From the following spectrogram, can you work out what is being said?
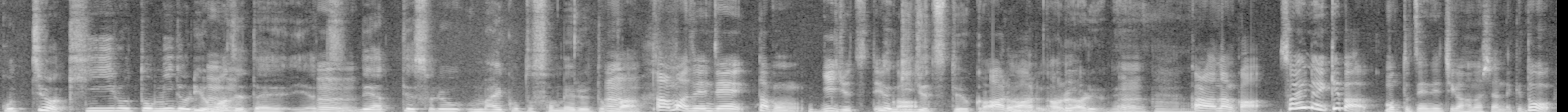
こっちは黄色と緑を混ぜたやうんつでやってそれをうまいこと染めるとうんか、あまあ全然多分技術っていうか技術っていうかあるあるうんあるあるよねうんうんからなんかそういうのいけばもっと全然違う話なんだけど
